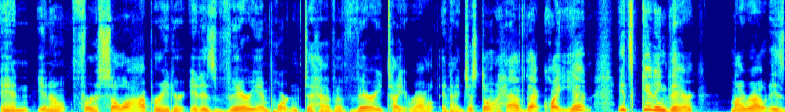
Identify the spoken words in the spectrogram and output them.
And, you know, for a solo operator, it is very important to have a very tight route. And I just don't have that quite yet. It's getting there. My route is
